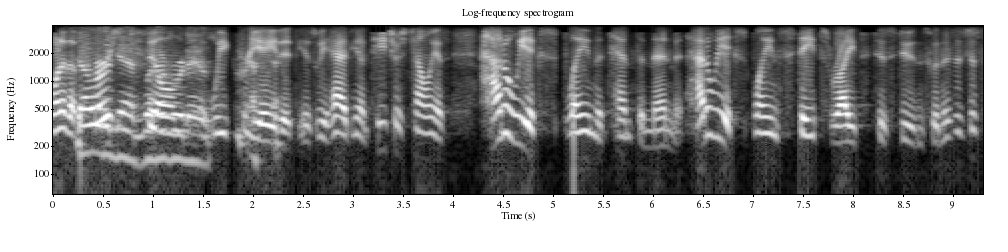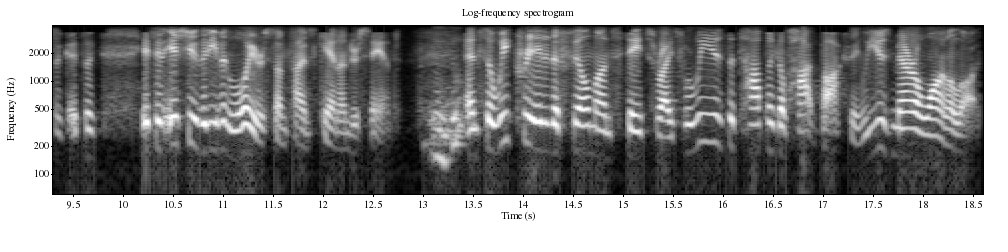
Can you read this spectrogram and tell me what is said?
One of the tell first again, films we created is we had you know teachers telling us how do we explain the Tenth Amendment? How do we explain states' rights to students when this is just a, it's a it's an issue that even lawyers sometimes can't understand. Mm-hmm. And so we created a film on states' rights where we used the topic of hotboxing. We used marijuana laws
